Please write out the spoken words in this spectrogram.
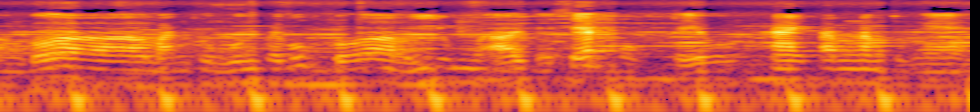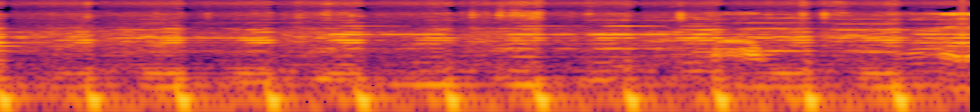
Còn có à, mạnh thường quân Facebook của Mỹ Dung ở chợ Xếp 250 ngàn. Một hai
